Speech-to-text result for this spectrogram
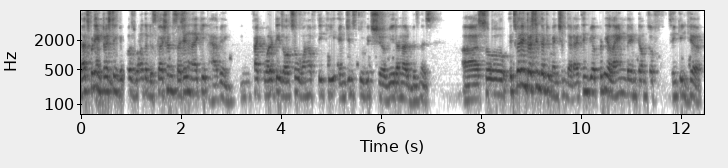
that's pretty interesting because one of the discussions Sachin and I keep having, in fact, quality is also one of the key engines to which uh, we run our business. Uh, so it's very interesting that you mentioned that. I think we are pretty aligned in terms of thinking here.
